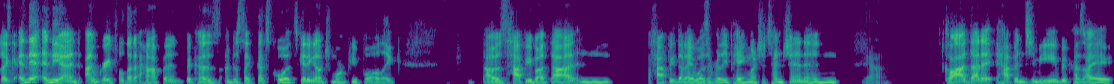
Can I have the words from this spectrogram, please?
Like in the in the end i'm grateful that it happened because i'm just like that's cool. It's getting out to more people. Like i was happy about that and happy that i wasn't really paying much attention and yeah. glad that it happened to me because I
